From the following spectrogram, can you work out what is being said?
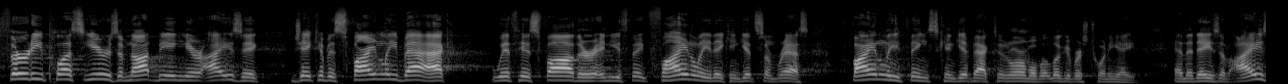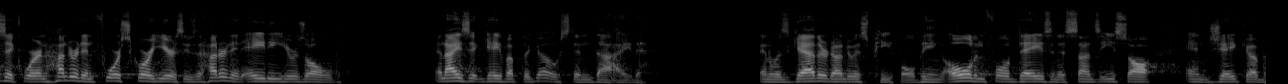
30 plus years of not being near Isaac, Jacob is finally back with his father, and you think finally they can get some rest. Finally, things can get back to normal. But look at verse 28. And the days of Isaac were 104 score years. He was 180 years old. And Isaac gave up the ghost and died and was gathered unto his people, being old and full of days, and his sons Esau and Jacob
